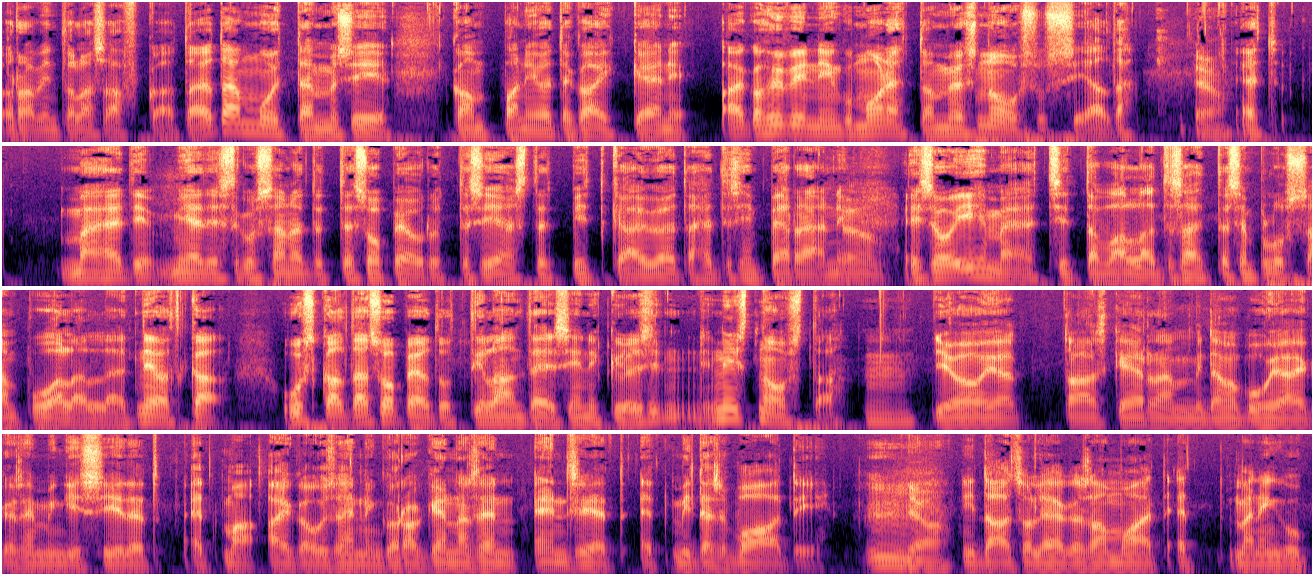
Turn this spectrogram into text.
ravintolasafkaa tai jotain muita tämmöisiä kampanjoita ja kaikkea, niin aika hyvin niin kuin monet on myös noussut sieltä. Joo. Et mä heti mietin sitä, kun sanoit, että te sopeudutte siihen sitten pitkää yötä heti siinä perään, niin Joo. ei se ole ihme, että sitten tavallaan te saitte sen plussan puolelle. Et ne, jotka uskaltaa sopeutua tilanteisiin, niin kyllä sit, niistä noustaan. Mm. Joo, ja taas kerran, mitä mä puhuin aikaisemminkin siitä, että, että mä aika usein niin rakennan sen ensin, että, että mitä se vaatii. Mm. Joo. Niin taas oli aika sama, että, että mä niin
